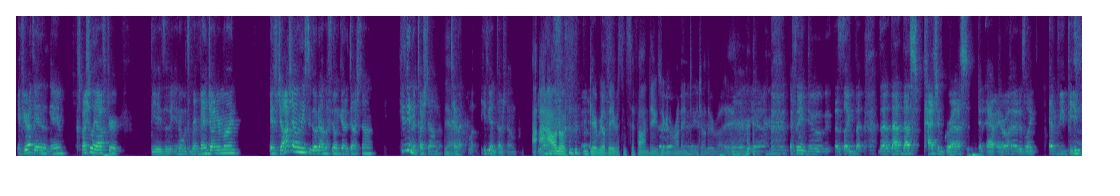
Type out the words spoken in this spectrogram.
if you're at the end of the game, especially after the, you know with revenge on your mind, if Josh Allen needs to go down the field and get a touchdown, he's getting a touchdown. Yeah. 10, he's getting a touchdown. I, I, don't know if Gabriel Davis and Stefon Diggs are gonna run into each other, but yeah, if they do, that's like that that that that's patch of grass at Arrowhead is like MVP.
